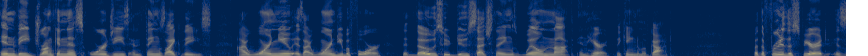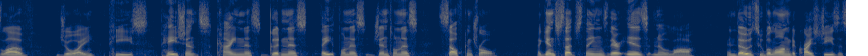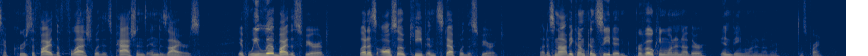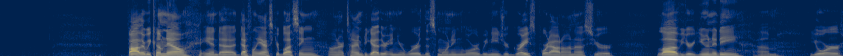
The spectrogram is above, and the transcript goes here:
envy, drunkenness, orgies, and things like these. I warn you, as I warned you before, that those who do such things will not inherit the kingdom of God. But the fruit of the Spirit is love, joy, peace, patience, kindness, goodness, faithfulness, gentleness, self control. Against such things there is no law. And those who belong to Christ Jesus have crucified the flesh with its passions and desires. If we live by the Spirit, let us also keep in step with the Spirit. Let us not become conceited, provoking one another, envying one another. Let's pray. Father, we come now and uh, definitely ask your blessing on our time together in your word this morning, Lord. We need your grace poured out on us, your love, your unity, um, your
